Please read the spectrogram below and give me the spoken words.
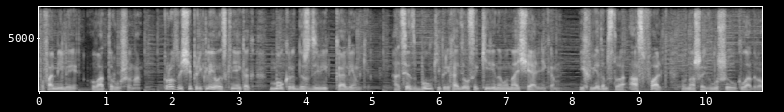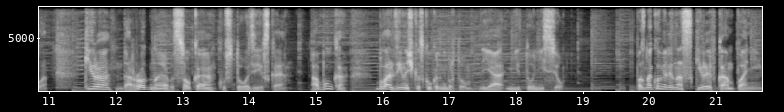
по фамилии Ватрушина. Прозвище приклеилось к ней как «мокрый дождевик коленки». Отец Булки приходился Кириному начальником. Их ведомство «Асфальт» в нашей глуши укладывало. Кира – дородная, высокая, кустодиевская. А Булка – блондиночка с кукольным ртом. Я не то не сё. Познакомили нас с Кирой в компании.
